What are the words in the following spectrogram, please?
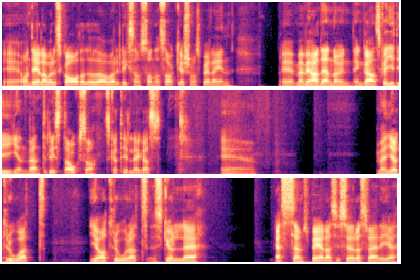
eh, och en del har varit skadade och det har varit liksom sådana saker som har spelat in. Eh, men vi hade ändå en, en ganska gedigen väntelista också, ska tilläggas. Eh, men jag tror att jag tror att skulle SM spelas i södra Sverige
